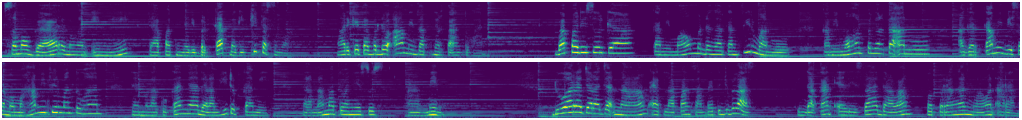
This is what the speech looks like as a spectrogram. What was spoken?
Semoga renungan ini dapat menjadi berkat bagi kita semua. Mari kita berdoa minta penyertaan Tuhan. Bapa di surga, kami mau mendengarkan firman-Mu. Kami mohon penyertaan-Mu agar kami bisa memahami firman Tuhan dan melakukannya dalam hidup kami. Dalam nama Tuhan Yesus, amin. 2 Raja-Raja 6 ayat 8 sampai 17. Tindakan Elisa dalam peperangan melawan Aram.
